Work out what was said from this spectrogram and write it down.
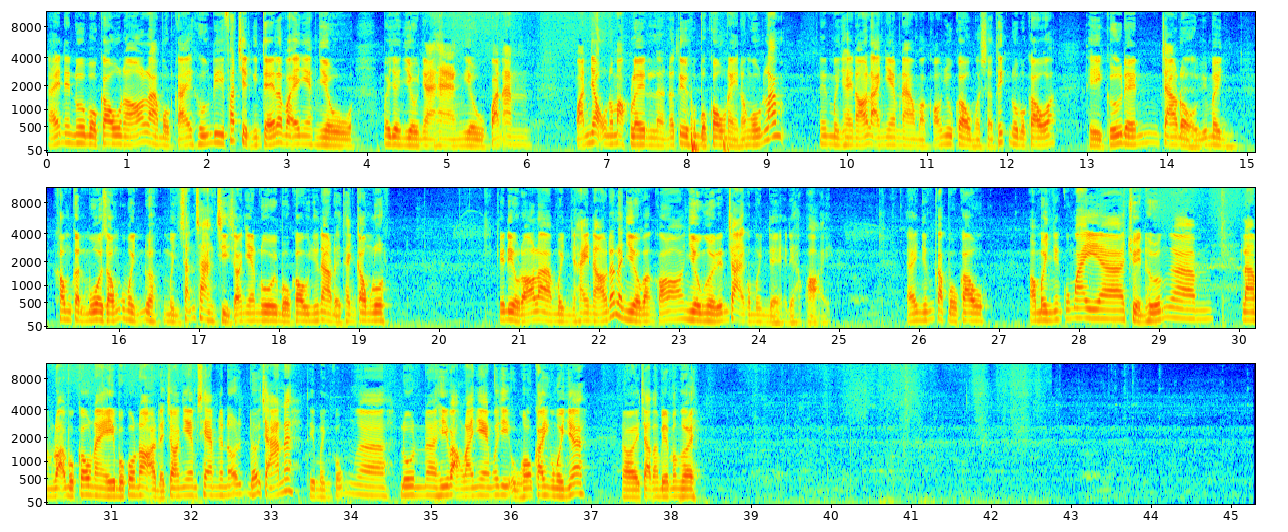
Đấy nên nuôi bồ câu nó là một cái hướng đi phát triển kinh tế là vậy anh em. Nhiều bây giờ nhiều nhà hàng nhiều quán ăn quán nhậu nó mọc lên là nó tiêu thụ bồ câu này nó ngốn lắm. Nên mình hay nói là anh em nào mà có nhu cầu mà sở thích nuôi bồ câu á thì cứ đến trao đổi với mình. Không cần mua giống của mình cũng được mình sẵn sàng chỉ cho anh em nuôi bồ câu như nào để thành công luôn. Cái điều đó là mình hay nói rất là nhiều và có nhiều người đến trại của mình để để học hỏi. Đấy những cặp bồ câu. Và mình cũng hay uh, chuyển hướng uh, làm loại bồ câu này bồ câu nọ để cho anh em xem cho đỡ đỡ chán ấy thì mình cũng uh, luôn uh, hy vọng là anh em có gì ủng hộ kênh của mình nhé rồi chào tạm biệt mọi người.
